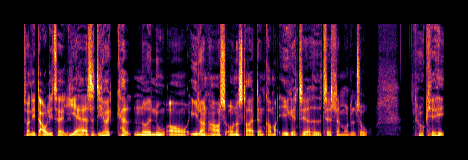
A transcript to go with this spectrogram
Sådan i daglig tale. Ja, altså de har ikke kaldt den noget nu, og Elon har også understreget, at den kommer ikke til at hedde Tesla Model 2. Okay,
